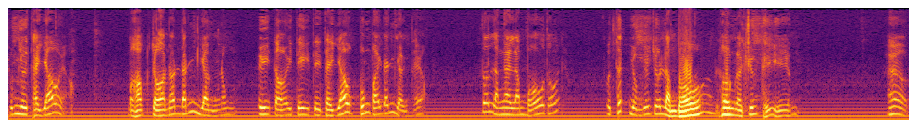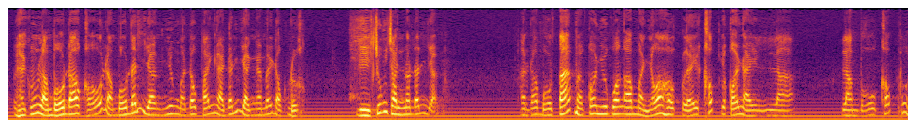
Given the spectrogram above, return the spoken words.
Cũng như thầy giáo vậy. mà học trò nó đánh dần nó, y tờ y ti, thì thầy giáo cũng phải đánh dần theo. Đó là ngài làm bộ thôi tôi thích dùng cái chữ làm bộ hơn là chữ thị hiện. À, ngài cũng làm bộ đau khổ, làm bộ đánh dần nhưng mà đâu phải ngài đánh dần ngài mới đọc được. Vì chúng sanh nó đánh dần thành ra bồ tát mà có như quan âm mà nhỏ hợp lệ khóc cho cõi này là làm bộ khóc thôi.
